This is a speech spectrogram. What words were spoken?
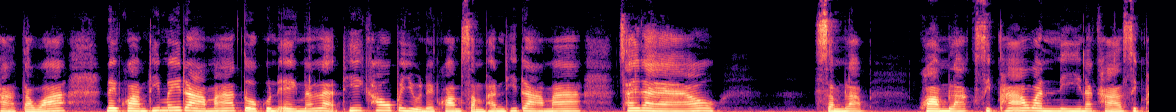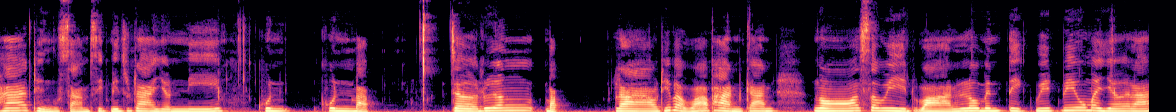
ค่ะ แต่ว่าในความที่ไม่ดราม่าตัวคุณเองนั่นแหละที่เข้าไปอยู่ในความสัมพันธ์ที่ดราม่าใช่แล้วสำหรับความรัก 15 วันนี้นะคะ 15ถึง30 มิถุนายนนี้ คุณ คุณแบบเจอเรื่องแบบ ราวที่แบบว่าผ่านการง้อสวีทหวานโรแมนติกวิดวิวมาเยอะละ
